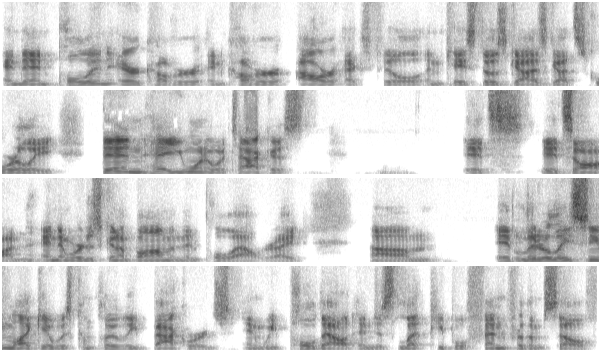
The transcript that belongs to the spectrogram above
and then pull in air cover and cover our exfil in case those guys got squirrely. Then hey, you want to attack us? It's it's on, and then we're just going to bomb and then pull out, right? Um, it literally seemed like it was completely backwards and we pulled out and just let people fend for themselves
